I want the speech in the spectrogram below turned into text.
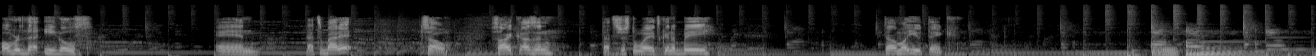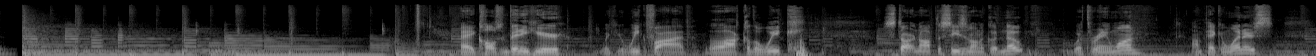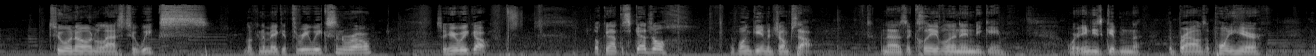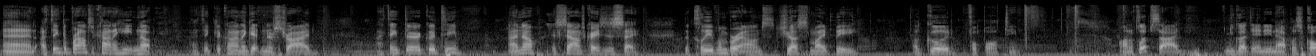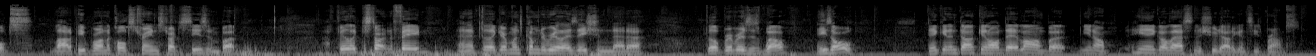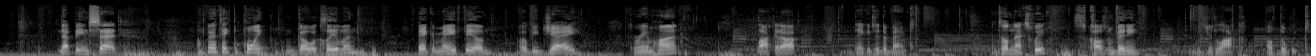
over the Eagles, and that's about it. So sorry, cousin. That's just the way it's gonna be. Tell them what you think. Hey, Cousin Vinny here with your week five lock of the week. Starting off the season on a good note. We're 3 and 1. I'm picking winners. 2 and 0 in the last two weeks. Looking to make it three weeks in a row. So here we go. Looking at the schedule, there's one game that jumps out, and that is the Cleveland Indy game, where Indy's giving the, the Browns a point here. And I think the Browns are kind of heating up. I think they're kind of getting their stride. I think they're a good team. I know, it sounds crazy to say. The Cleveland Browns just might be a good football team. On the flip side, you got the Indianapolis Colts. A lot of people were on the Colts train to start the season, but I feel like they're starting to fade, and I feel like everyone's come to realization that uh, Philip Rivers is well, he's old, dinking and dunking all day long, but you know he ain't gonna last in the shootout against these Browns. That being said, I'm gonna take the point and go with Cleveland, Baker Mayfield, OBJ, Kareem Hunt, lock it up, and take it to the bank. Until next week, this is Cousin Vinny with your lock of the week.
